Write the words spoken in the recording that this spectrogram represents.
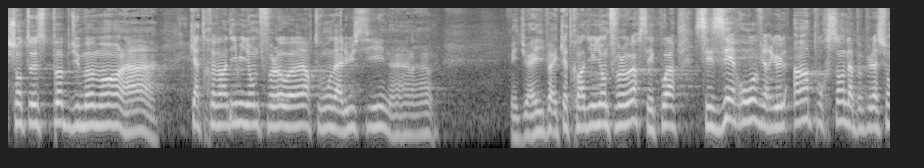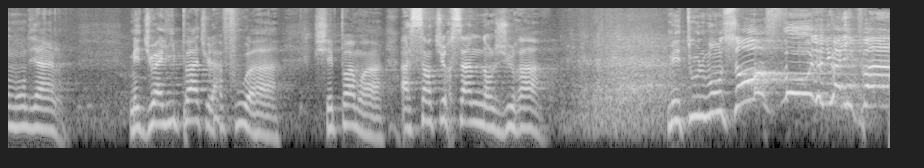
Chanteuse pop du moment, là. 90 millions de followers, tout le monde hallucine. Mais du Alipa, 90 millions de followers, c'est quoi? C'est 0,1% de la population mondiale. Mais du Alipa, tu la fous à, je sais pas moi, à Saint-Ursanne dans le Jura. Mais tout le monde s'en fout de du Alipa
